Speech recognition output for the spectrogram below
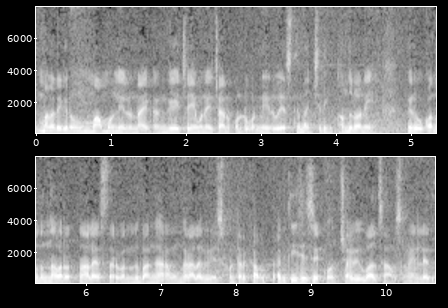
మన దగ్గర మామూలు నీళ్ళు ఉన్నాయి. గంగే చేయమునేచ అనుకుంటూ కూడా నీరు వేస్తే మంచిది. అందులోని మీరు కొంతమంది నవరత్నాలు వేస్తారు కొంతమంది బంగారం ఉంగరాలు అవి వేసుకుంటారు కాబట్టి అవి తీసేసేసుకోవచ్చు అవి ఇవ్వాల్సిన అవసరం ఏం లేదు.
